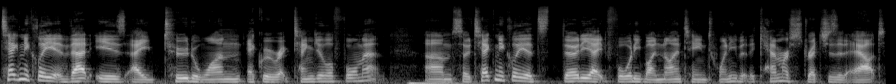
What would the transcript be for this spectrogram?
technically that is a two to one equirectangular format. Um, so technically it's 3840 by 1920, but the camera stretches it out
